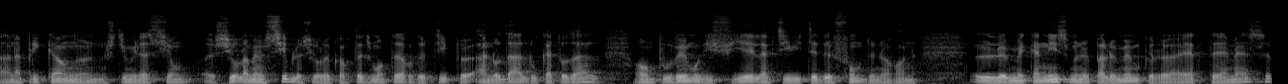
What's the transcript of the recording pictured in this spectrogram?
en appliquant une stimulation euh, sur la même cible, sur le cortex moteur de type anodal ou cathodal, on pouvait modifier l'activité de fond de neurones le mécanisme n'est pas le même que la RTMS.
